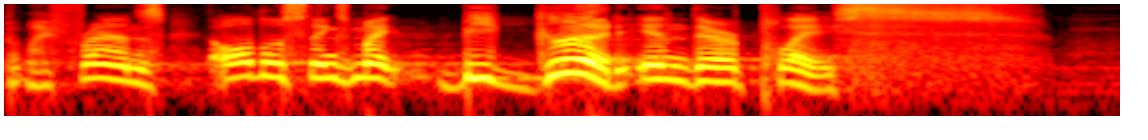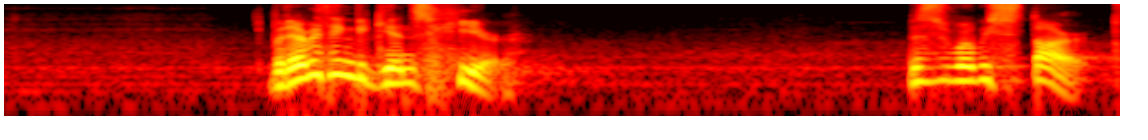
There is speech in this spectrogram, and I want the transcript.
But my friends, all those things might be good in their place. But everything begins here. This is where we start.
